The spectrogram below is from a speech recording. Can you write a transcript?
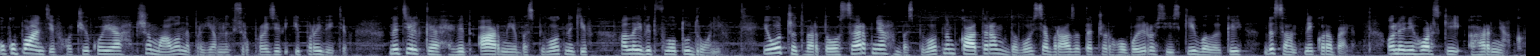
Окупантів очікує чимало неприємних сюрпризів і привітів не тільки від армії безпілотників, але й від флоту дронів. І от 4 серпня безпілотним катерам вдалося вразити черговий російський великий десантний корабель Оленігорський гарняк.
